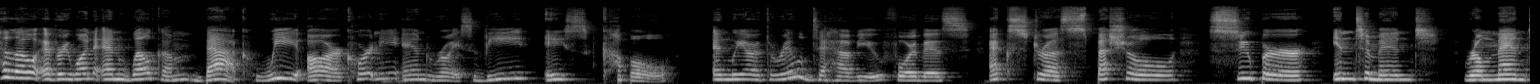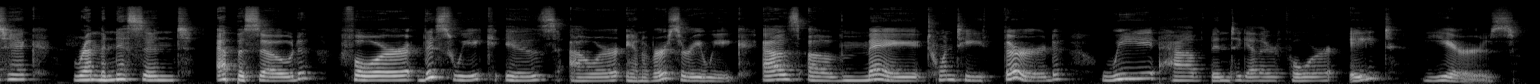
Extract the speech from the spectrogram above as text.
Hello, everyone, and welcome back. We are Courtney and Royce, the ace couple. And we are thrilled to have you for this extra special, super intimate, romantic, reminiscent episode. For this week is our anniversary week. As of May 23rd, we have been together for eight years.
